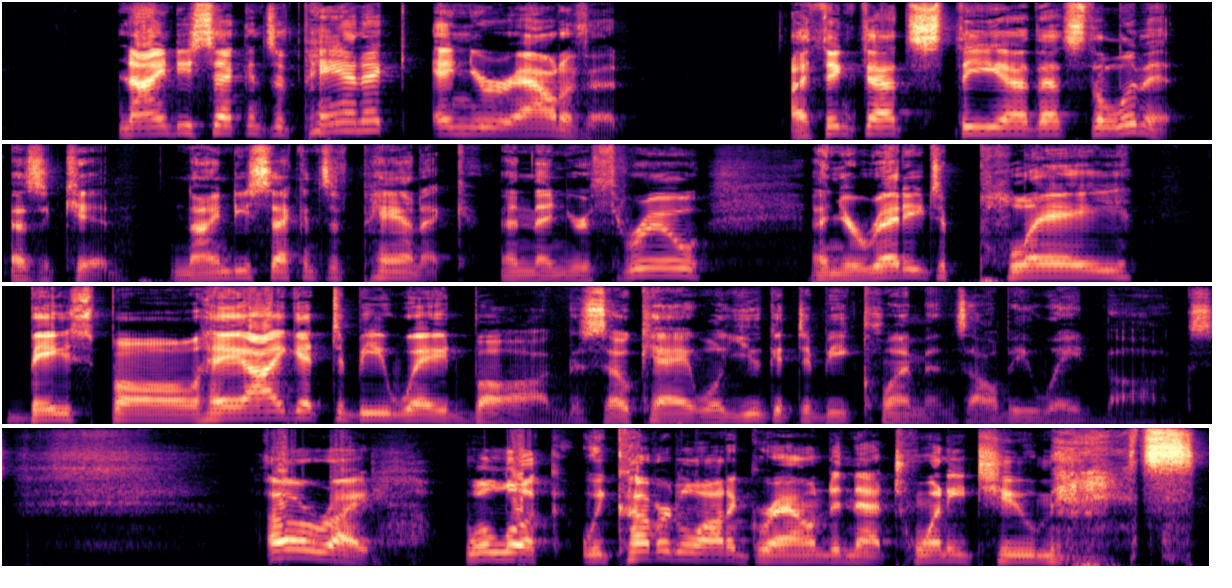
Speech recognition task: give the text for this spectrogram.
90 seconds of panic and you're out of it. I think that's the uh, that's the limit as a kid. 90 seconds of panic and then you're through and you're ready to play baseball. Hey, I get to be Wade Boggs. Okay, well, you get to be Clemens. I'll be Wade Boggs. All right. Well, look, we covered a lot of ground in that 22 minutes.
